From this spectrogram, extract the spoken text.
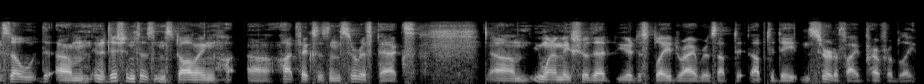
So um, in addition to installing uh, hotfixes and service packs, um, you want to make sure that your display driver is up to, up to date and certified preferably.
